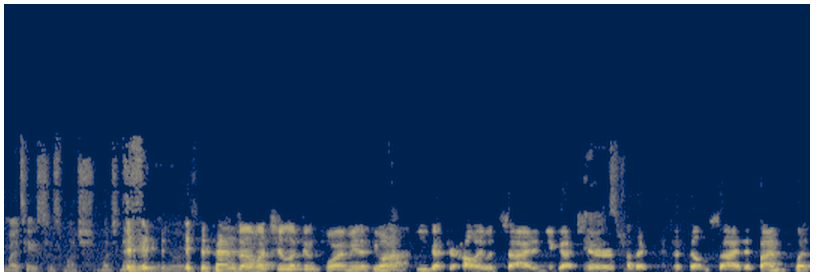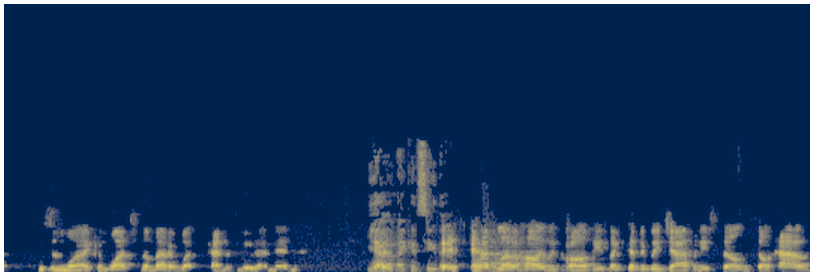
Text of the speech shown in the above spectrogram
my taste is much much It, different it, than yours. it depends on what you're looking for. I mean, if you want to, you got your Hollywood side and you got your true. other kind of film side. If I'm, but this is one I can watch no matter what kind of mood I'm in. Yeah, and I can see that. It, it has a lot of Hollywood qualities. Like typically Japanese films don't have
